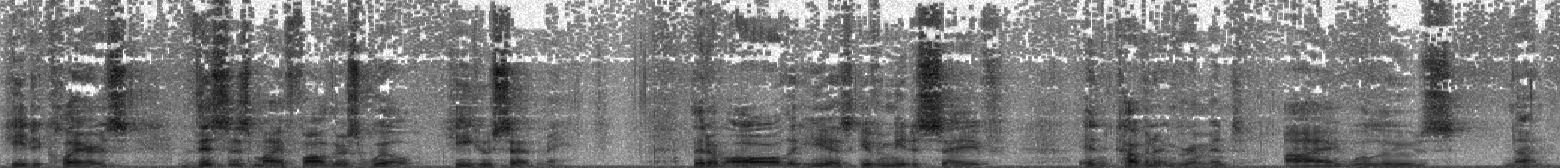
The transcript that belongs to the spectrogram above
He declares, This is my Father's will, He who sent me that of all that he has given me to save in covenant agreement, I will lose none.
